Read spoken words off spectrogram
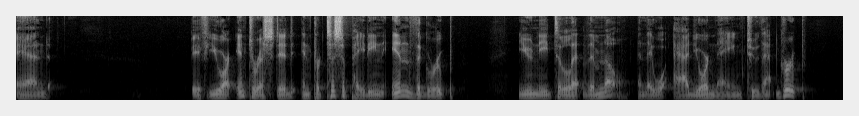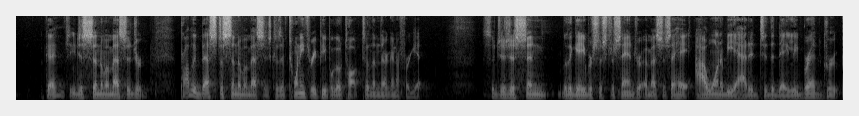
and if you are interested in participating in the group, you need to let them know, and they will add your name to that group. Okay, so you just send them a message, or probably best to send them a message because if 23 people go talk to them, they're going to forget. So just, just send the Gabe or Sister Sandra a message, say, hey, I want to be added to the daily bread group.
